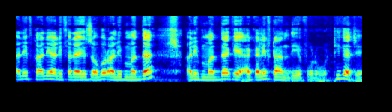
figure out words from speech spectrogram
আলিফ খালি আলিফের আগে জবর আলিফ মাদ্দা আলিফ মাদ্দাকে এক আলিফ টান দিয়ে পড়বো ঠিক আছে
